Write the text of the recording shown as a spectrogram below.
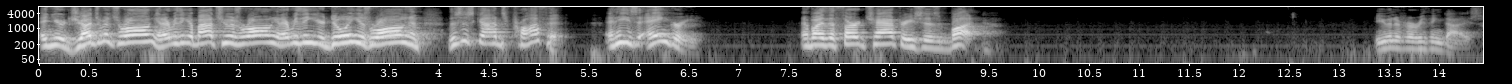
And your judgment's wrong, and everything about you is wrong, and everything you're doing is wrong. And this is God's prophet. And he's angry. And by the third chapter, he says, But, even if everything dies,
